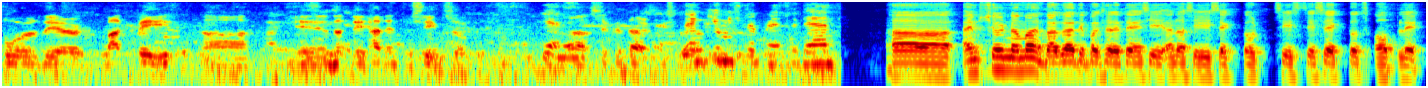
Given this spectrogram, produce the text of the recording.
For their back pay uh, in, that they hadn't received. So, Yes. uh, Secretary, please go ahead. Thank you, Mr. President. Uh, I'm sure naman bago natin pagsalitain si ano si Sector si, si Sectots Ople.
